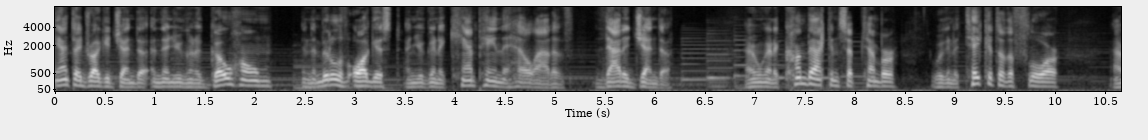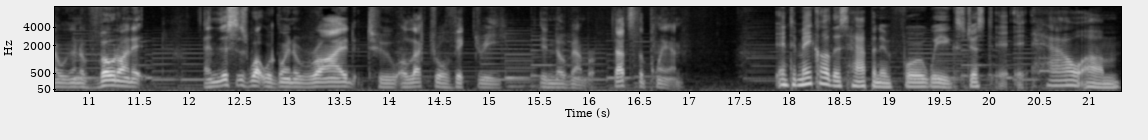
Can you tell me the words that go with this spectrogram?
anti drug agenda, and then you're going to go home in the middle of August and you're going to campaign the hell out of that agenda. And we're going to come back in September, we're going to take it to the floor, and we're going to vote on it. And this is what we're going to ride to electoral victory in November. That's the plan. And to make all this happen in four weeks, just how, um,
